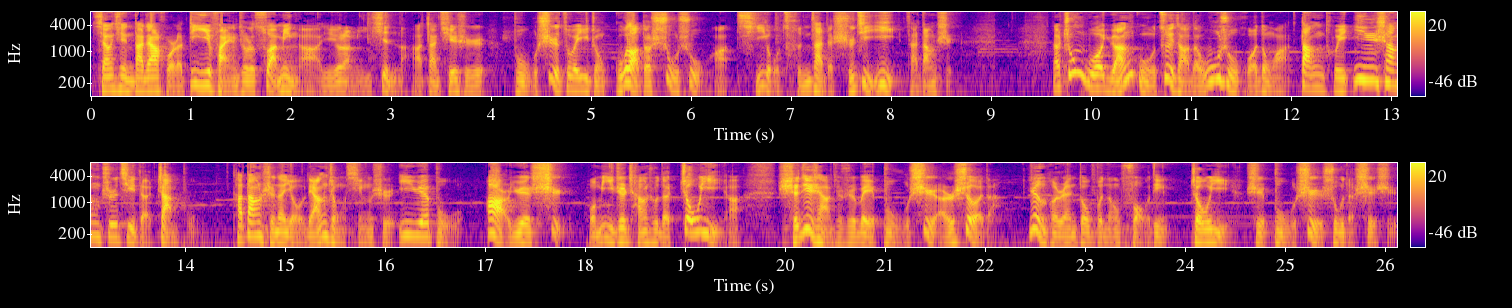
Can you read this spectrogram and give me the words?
相信大家伙的第一反应就是算命啊，也有点迷信了啊。但其实卜筮作为一种古老的术数啊，其有存在的实际意义，在当时。那中国远古最早的巫术活动啊，当推殷商之际的占卜。它当时呢有两种形式，一曰卜，二曰筮。我们一直常说的《周易》啊，实际上就是为卜筮而设的。任何人都不能否定《周易》是卜筮书的事实。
